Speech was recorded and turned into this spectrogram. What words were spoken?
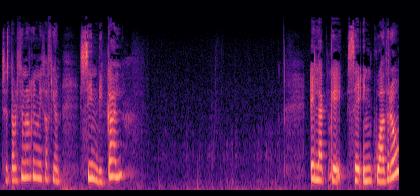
se estableció una organización sindical en la que se encuadró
